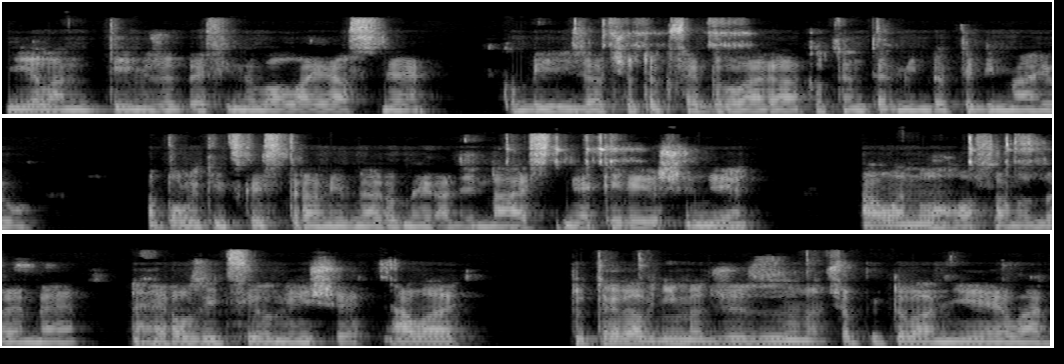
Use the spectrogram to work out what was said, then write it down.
nielen tým, že definovala jasne akoby začiatok februára ako ten termín, dokedy majú a politické strany v Národnej rade nájsť nejaké riešenie, ale mohla samozrejme hroziť silnejšie. Ale tu treba vnímať, že Zuzana Čaputová nie je len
